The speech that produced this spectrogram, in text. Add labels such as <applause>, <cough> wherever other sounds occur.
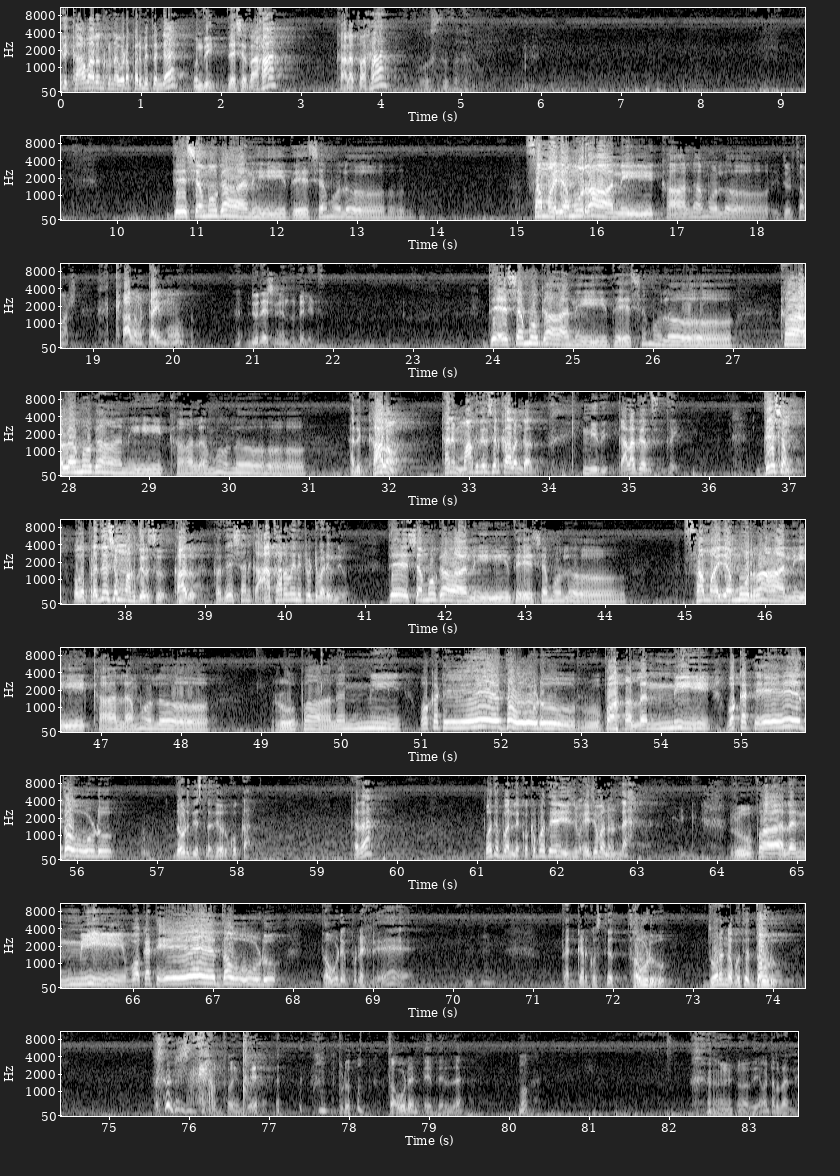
ఏది కావాలనుకున్నా కూడా పరిమితంగా ఉంది. దేశత కలత వస్తుత. దేశము గాని దేశములో సమయము రాని కాలములో. ఇది తమాష. కాలం టైము డ్యూరేషన్ ఎందుకు తెలియదు దేశము గాని దేశములో కాలము గాని కాలములో. అది కాలం కానీ మాకు తెలిసిన కాలం కాదు. నీది కాల తెలుస్తుంది దేశం ఒక ప్రదేశం మాకు తెలుసు. కాదు ప్రదేశానికి ఆధారమైనటువంటి వాడివి నీవు. దేశము గాని దేశములో సమయము రాని కాలములో రూపాలన్నీ ఒకటే దౌడు రూపాలన్నీ ఒకటే దౌడు. దౌడు తీస్తుంది ఎవరు కుక్క? కదా? పోతే పనిలే కుక్క పోతే యజమానులా రూపాలన్నీ ఒకటే దౌడు. దౌడు ఎప్పుడంటే దగ్గరకు వస్తే తౌడు దూరంగా పోతే దౌడు. అర్థమైంది? ఇప్పుడు తౌడు అంటే తెలుసా నూక. అది ఏమంటారు దాన్ని?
